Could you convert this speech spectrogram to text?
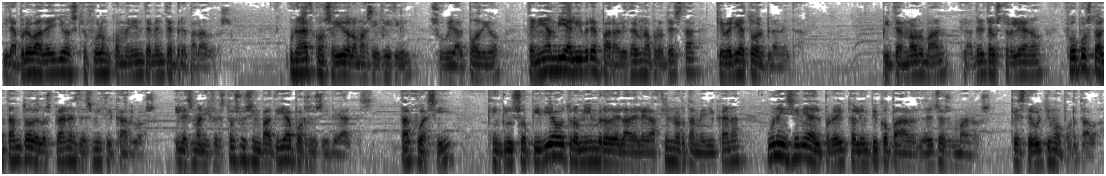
y la prueba de ello es que fueron convenientemente preparados. Una vez conseguido lo más difícil, subir al podio, tenían vía libre para realizar una protesta que vería todo el planeta. Peter Norman, el atleta australiano, fue puesto al tanto de los planes de Smith y Carlos, y les manifestó su simpatía por sus ideales. Tal fue así, que incluso pidió a otro miembro de la delegación norteamericana una insignia del Proyecto Olímpico para los Derechos Humanos, que este último portaba.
